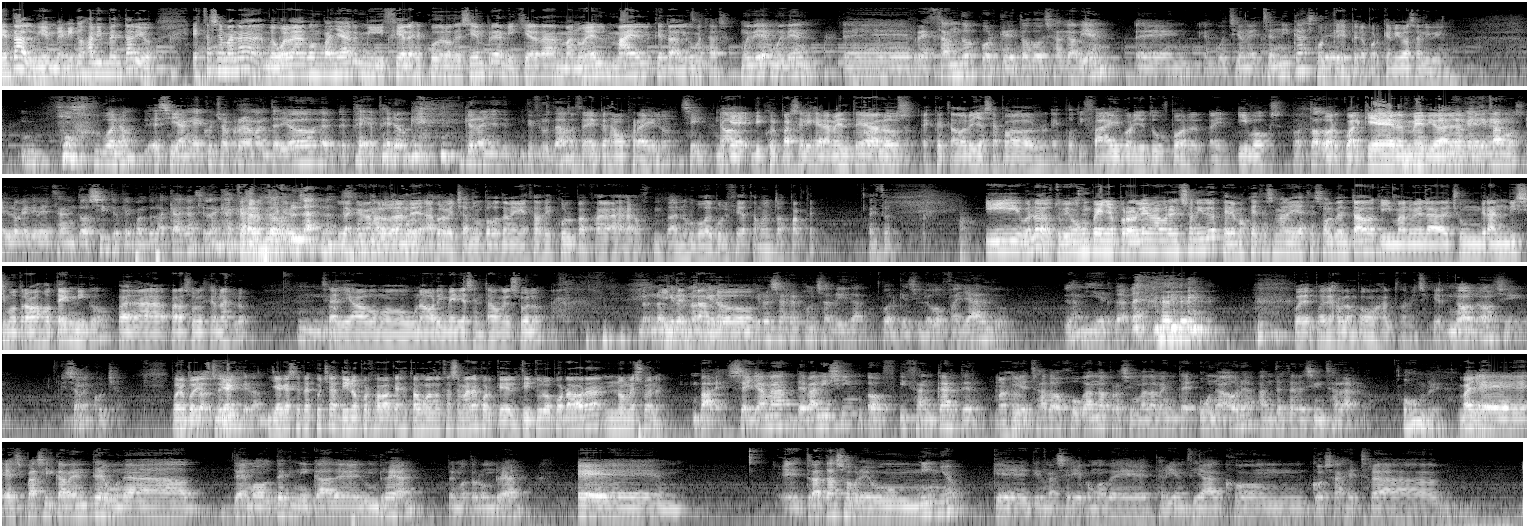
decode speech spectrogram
¿Qué tal? Bienvenidos al inventario. Esta semana me vuelven a acompañar mis fieles escuderos de siempre. A mi izquierda, Manuel, Mael, ¿qué tal? ¿Cómo estás? Muy bien, muy bien. Eh, rezando porque todo salga bien eh, en, en cuestiones técnicas. ¿Por de- qué? ¿Pero por qué no iba a salir bien? Uf, bueno, eh, si han escuchado el programa anterior, eh, espe- espero que, que lo hayan disfrutado. Entonces empezamos por ahí, ¿no? Sí, Hay no. que disculparse ligeramente a los espectadores, ya sea por Spotify, por YouTube, por eh, Evox, Por todo. cualquier medio en el que que tiene, estamos. es lo que tiene estar en todos sitios, que cuando la cagas, se la cagas Claro, en todos lados. la cagas a lo grande, aprovechando un poco también estas disculpas para darnos un poco de publicidad, estamos en todas partes. Ahí está. Y bueno, tuvimos un pequeño problema con el sonido, esperemos que esta semana ya esté solventado. Aquí Manuel ha hecho un grandísimo trabajo técnico para, para solucionarlo. Mm, Se ha llegado como una hora y media sentado en el suelo. No, no quiero, intentando- quiero, no quiero esa responsabilidad, porque si luego falla algo, la mierda. Puedes, puedes hablar un poco más alto también si quieres. No, no, sí. Que se me escucha. Bueno, pues ya, que se te escucha, dinos por favor qué has estado jugando esta semana porque el título por ahora no me suena. Vale, se llama The Vanishing of Ethan Carter Ajá. y he estado jugando aproximadamente una hora antes de desinstalarlo. Hombre, vaya. Eh, es básicamente una demo técnica del Unreal, del motor Unreal. Eh, eh, trata sobre un niño que tiene una serie como de experiencias con cosas extra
